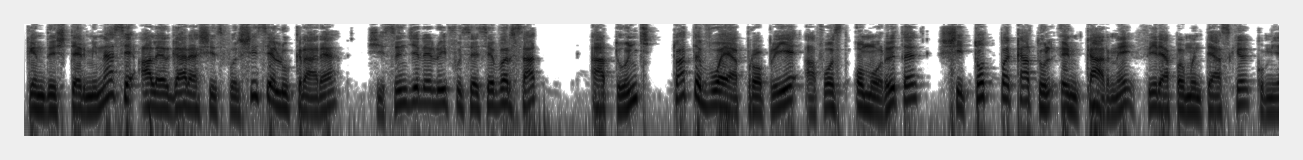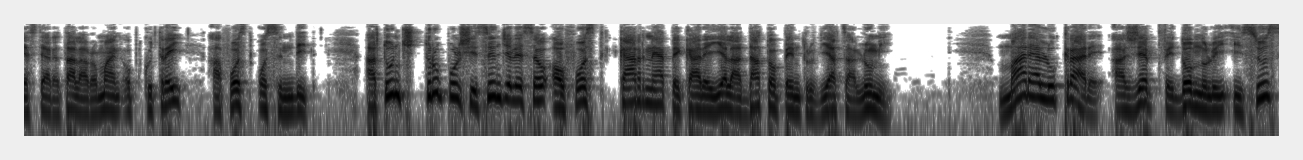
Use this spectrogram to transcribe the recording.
când își terminase alergarea și sfârșise lucrarea și sângele lui fusese vărsat, atunci toată voia proprie a fost omorâtă și tot păcatul în carne, firea pământească, cum este arătat la Romani 8 cu 3, a fost osândit. Atunci trupul și sângele său au fost carnea pe care el a dat-o pentru viața lumii. Marea lucrare a jertfei Domnului Isus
